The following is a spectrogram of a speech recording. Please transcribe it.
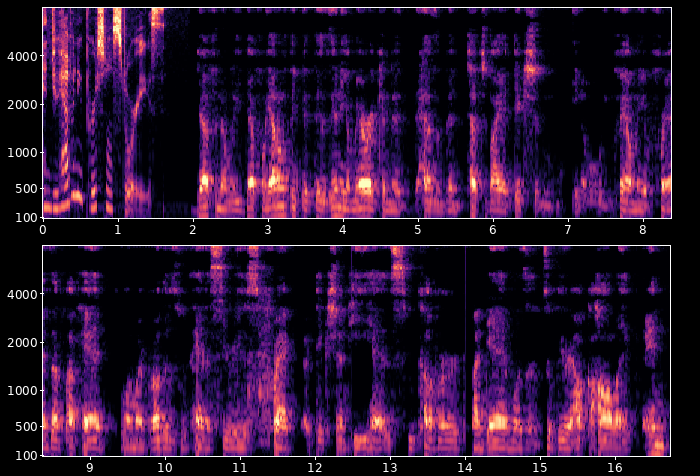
And do you have any personal stories? Definitely, definitely. I don't think that there's any American that hasn't been touched by addiction, you know, family and friends. I've, I've had one of my brothers had a serious crack addiction. He has recovered. My dad was a severe alcoholic. And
